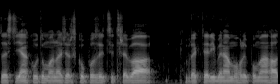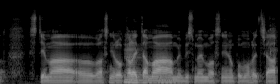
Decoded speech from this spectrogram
zajistit nějakou tu manažerskou pozici třeba ve který by nám mohli pomáhat s těma uh, vlastně lokalitama hmm, a my bychom jim vlastně jenom pomohli třeba.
